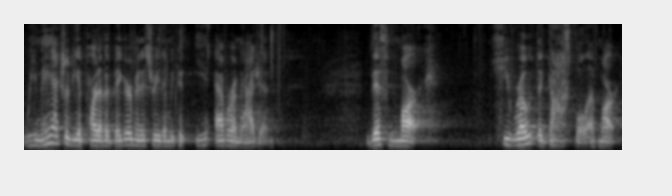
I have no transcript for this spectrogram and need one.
we may actually be a part of a bigger ministry than we could ever imagine. This Mark, he wrote the Gospel of Mark.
